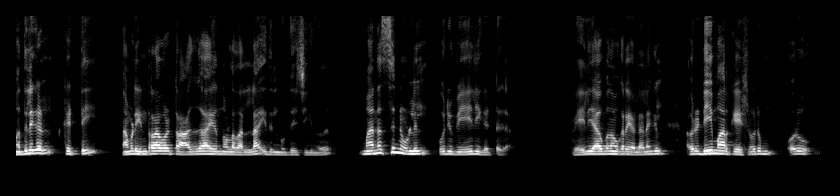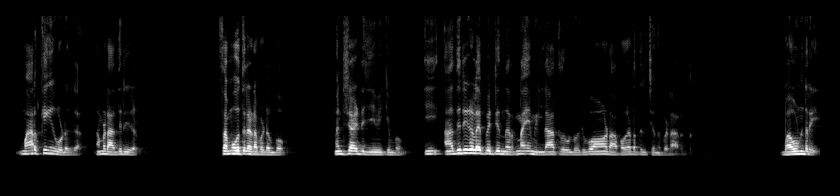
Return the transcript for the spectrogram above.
മതിലുകൾ കെട്ടി നമ്മൾ ഇൻട്രാവേർട്ട് ആകുക എന്നുള്ളതല്ല ഇതിൽ നിന്ന് ഉദ്ദേശിക്കുന്നത്. മനസ്സിനുള്ളിൽ ഒരു വേലി കെട്ടുക. വേലിയാകുമ്പോൾ നമുക്കറിയാമല്ലോ അല്ലെങ്കിൽ ഒരു ഡീമാർക്കേഷൻ ഒരു ഒരു മാർക്കിങ് കൊടുക്കുക നമ്മുടെ അതിരുകൾ. സമൂഹത്തിൽ ഇടപെടുമ്പം മനുഷ്യരായിട്ട് ജീവിക്കുമ്പം ഈ അതിരുകളെ പറ്റി നിർണയമില്ലാത്തതുകൊണ്ട് ഒരുപാട് അപകടത്തിൽ ചെന്ന് പെടാറുണ്ട്. ബൗണ്ടറി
